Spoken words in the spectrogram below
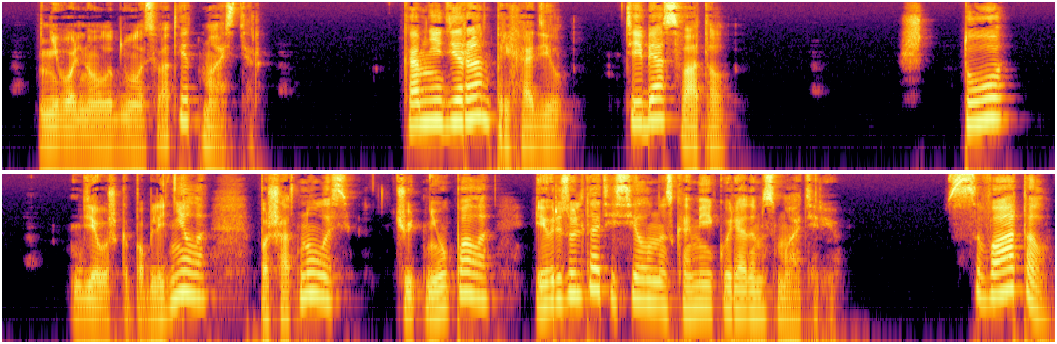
— невольно улыбнулась в ответ мастер. «Ко мне Диран приходил. Тебя сватал». «Что?» Девушка побледнела, пошатнулась, чуть не упала и в результате села на скамейку рядом с матерью. «Сватал?»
